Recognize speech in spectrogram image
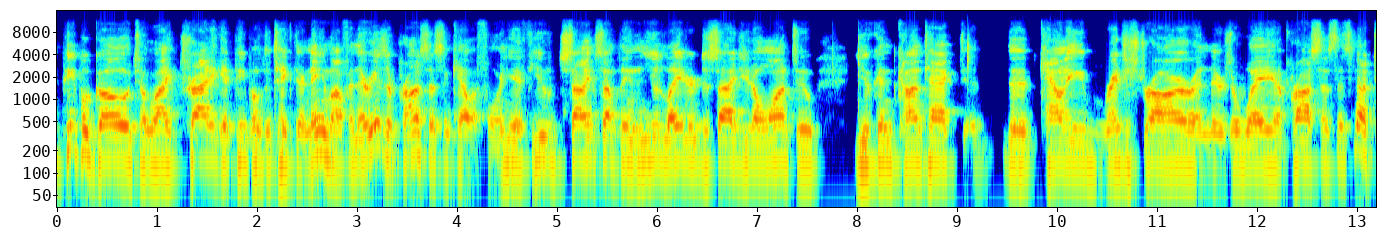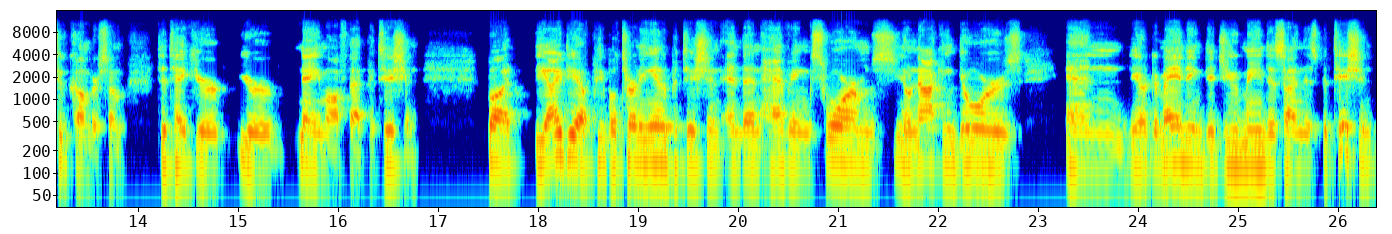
people go to like try to get people to take their name off, and there is a process in California. If you sign something and you later decide you don't want to, you can contact the county registrar, and there's a way, a process that's not too cumbersome to take your your name off that petition. But the idea of people turning in a petition and then having swarms, you know, knocking doors and you know demanding, did you mean to sign this petition?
